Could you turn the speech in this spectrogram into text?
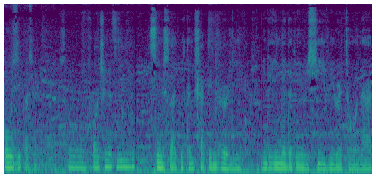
Cozy kasi. So, fortunately, it seems like we can check in early. In the email that we received, we were told that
